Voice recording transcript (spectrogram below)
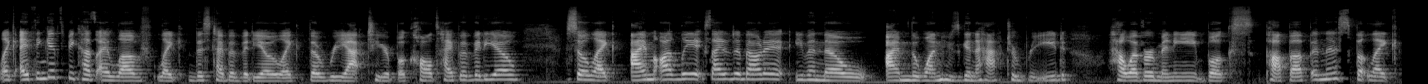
Like I think it's because I love like this type of video, like the react to your book haul type of video. So like I'm oddly excited about it even though I'm the one who's gonna have to read however many books pop up in this, but like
